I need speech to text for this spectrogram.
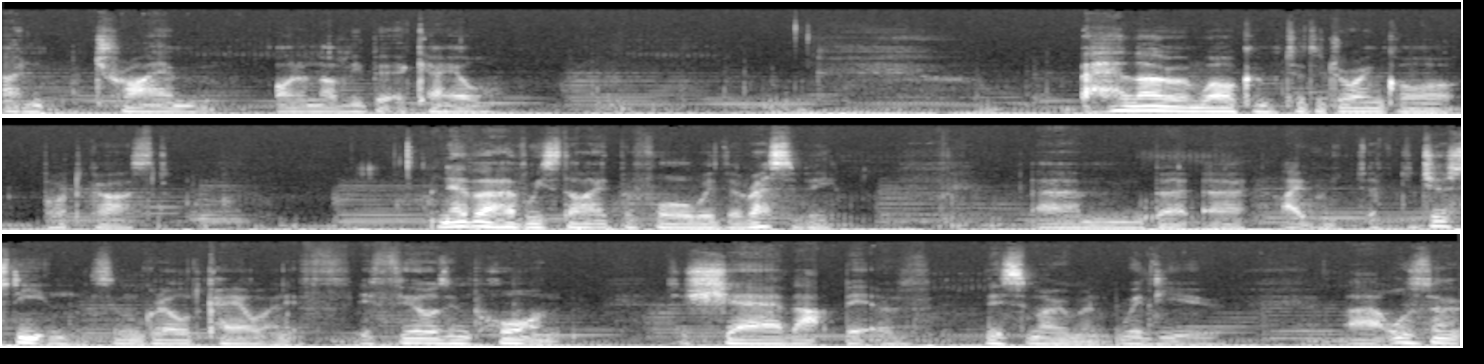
and try them on a lovely bit of kale. Hello and welcome to the Droincore podcast. Never have we started before with a recipe, um, but uh, I've just eaten some grilled kale and it, f- it feels important to share that bit of this moment with you. Uh, also,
